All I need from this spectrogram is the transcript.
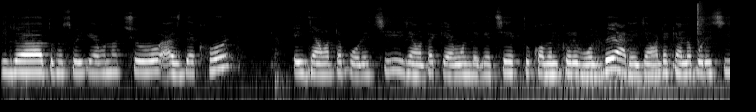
বন্ধুরা, তোমরা সবাই কেমন আছো? আজ দেখো, এই জামাটা পরেছি। এই জামাটা কেমন লেগেছে একটু কমেন্ট করে বলবে। আর এই জামাটা কেন পরেছি?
